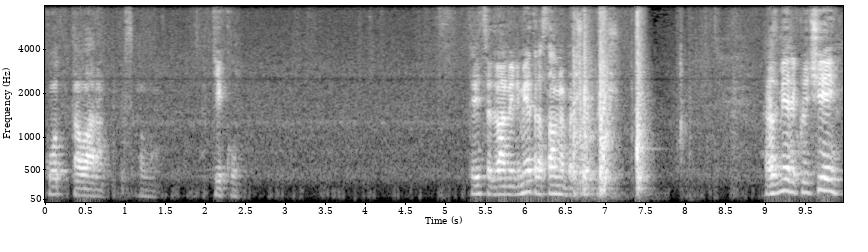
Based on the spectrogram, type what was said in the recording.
код товара самого, артикул. 32 миллиметра, самый большой ключ. Размеры ключей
